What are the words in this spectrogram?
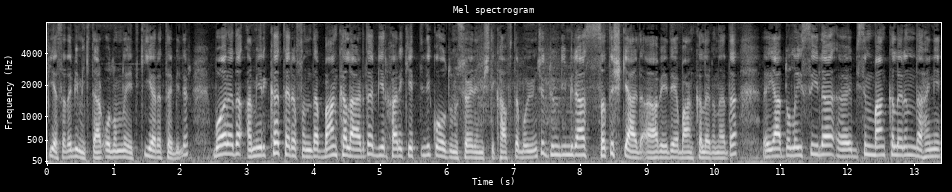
piyasada bir miktar olumlu etki yaratabilir. Bu arada Amerika tarafında bankalarda bir hareketlilik olduğunu söylemiştik hafta boyunca. Dün bir biraz satış geldi ABD bankalarına da. E, ya dolayısıyla e, bizim bankaların da hani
